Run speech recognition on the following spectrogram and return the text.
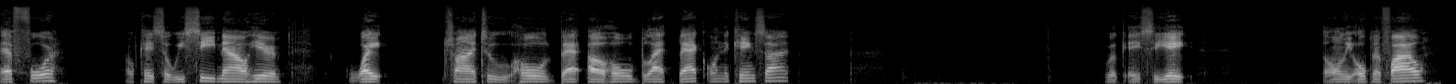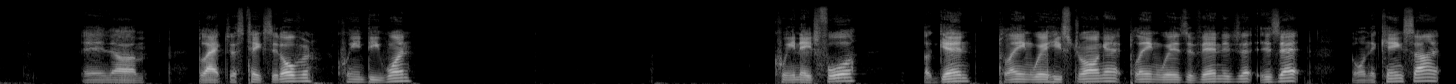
f4. Okay, so we see now here white trying to hold back uh, hold black back on the king side. Rook ac8. The only open file. And um, black just takes it over. Queen d1. Queen h4. Again, playing where he's strong at, playing where his advantage is at on the king side.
